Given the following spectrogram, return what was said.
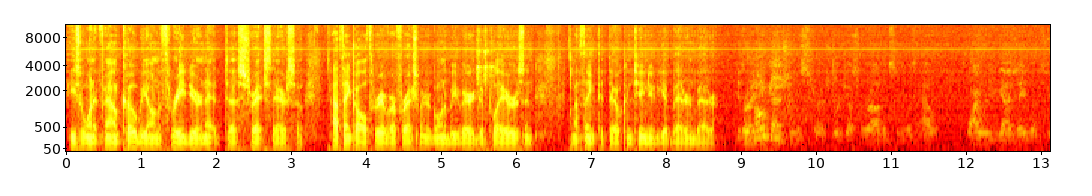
he's the one that found Coby on a three during that uh, stretch there. So I think all three of our freshmen are going to be very good players, and I think that they'll continue to get better and better. Roy, you mentioned the stretch where Justin Robinson was out. Why were you guys able to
